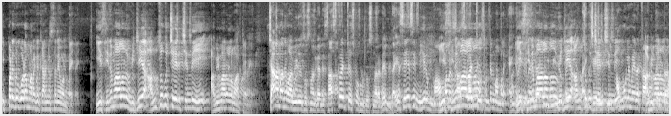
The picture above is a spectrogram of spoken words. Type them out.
ఇప్పటికి కూడా మనకు కనిపిస్తూనే ఉంటాయి. ఈ సినిమాలను విజయ అంచుకు చేర్చింది అభిమానులు మాత్రమే. చాలా మంది మా వీడియో చూస్తున్నారు కానీ సబ్స్క్రైబ్ చేసుకోకుండా చూస్తున్నారంటే దయచేసి మీరు మమ్మల్ని subscribe చేసుకుంటే మమ్మల్ని ఈ సినిమాలను. విజయ అంచుకు. చేర్చింది అమూల్యమైన అభిమానులు.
